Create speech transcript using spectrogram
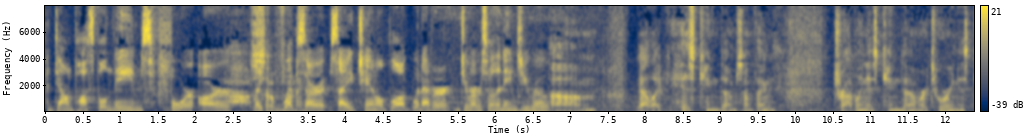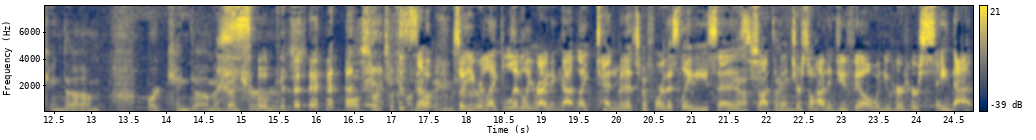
down possible names for our oh, like so website, site, channel, blog, whatever. Do you remember some of the names you wrote? Um, yeah, like his kingdom, something. Traveling his kingdom or touring his kingdom or kingdom adventures. so all sorts of funny so, things so you are, were like literally writing that like 10 minutes before this lady says yeah, god's adventure. So how did you feel when you heard her say that?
